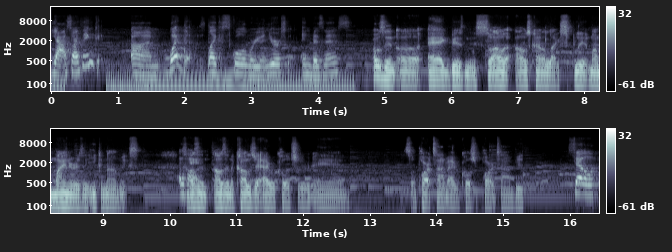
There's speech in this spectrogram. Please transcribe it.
Yeah. So I think, um, what like school were you in? You were in business. I was in uh, ag business, so I, I was kind of like split. My minor is in economics, so I was in I was in the College of Agriculture and so part time agriculture, part time business. So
